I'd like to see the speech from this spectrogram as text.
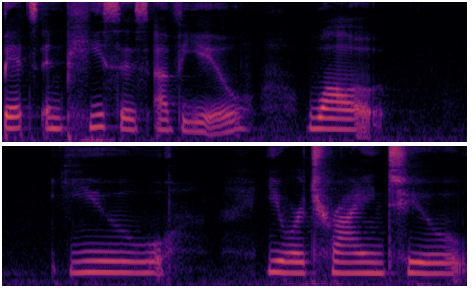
bits and pieces of you while you you are trying to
